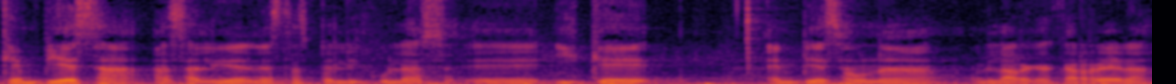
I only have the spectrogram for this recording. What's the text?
que empieza a salir en estas películas eh, y que empieza una larga carrera.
